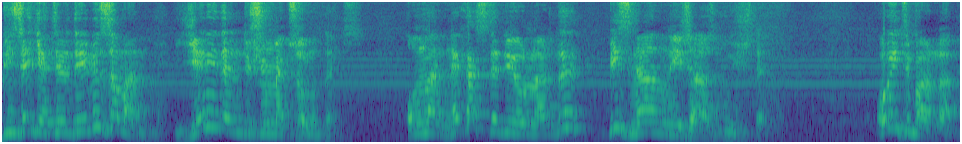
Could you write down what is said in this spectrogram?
bize getirdiğimiz zaman yeniden düşünmek zorundayız. Onlar ne kastediyorlardı? Biz ne anlayacağız bu işte? O itibarla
